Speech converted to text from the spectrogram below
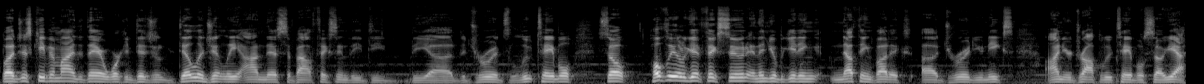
but just keep in mind that they are working diligently on this about fixing the the the, uh, the Druid's loot table. So hopefully it'll get fixed soon, and then you'll be getting nothing but uh, Druid uniques on your drop loot table. So yeah,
